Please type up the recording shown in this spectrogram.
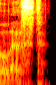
catalyst.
